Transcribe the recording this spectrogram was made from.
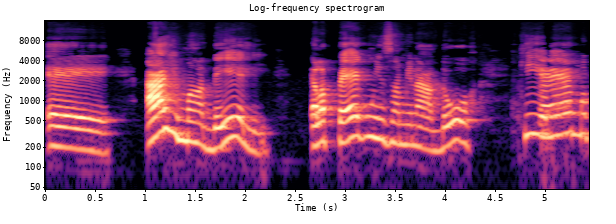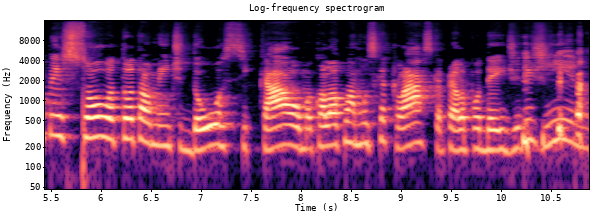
é, a irmã dele ela pega um examinador que é uma pessoa totalmente doce, calma, coloca uma música clássica para ela poder ir dirigindo,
